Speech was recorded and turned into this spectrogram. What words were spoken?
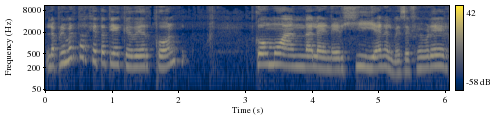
la primera tarjeta tiene que ver con cómo anda la energía en el mes de febrero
